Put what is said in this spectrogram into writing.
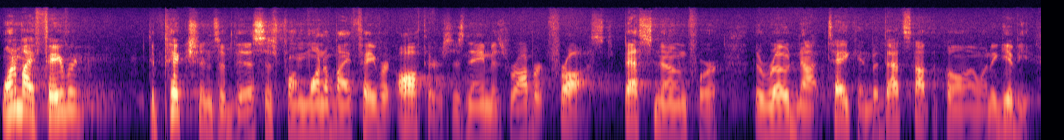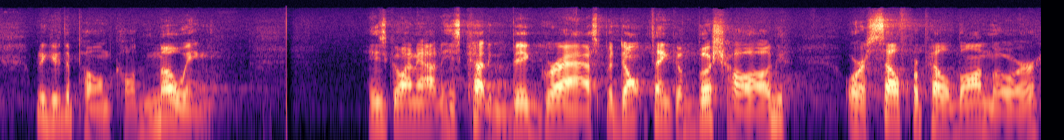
One of my favorite depictions of this is from one of my favorite authors. His name is Robert Frost, best known for The Road Not Taken, but that's not the poem I want to give you. I'm going to give you the poem called Mowing. He's going out and he's cutting big grass, but don't think of bush hog or a self propelled lawnmower.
